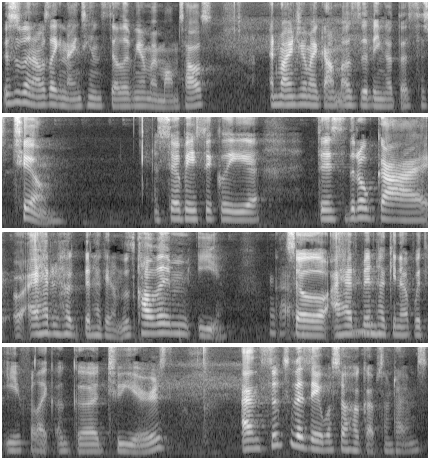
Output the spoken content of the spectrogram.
This is when I was like 19, still living at my mom's house, and mind you, my grandma was living with us too. So basically, this little guy, I had hook, been hooking up. Let's call him E. Okay. So I had been hooking up with E for like a good two years, and still to this day, we'll still hook up sometimes.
